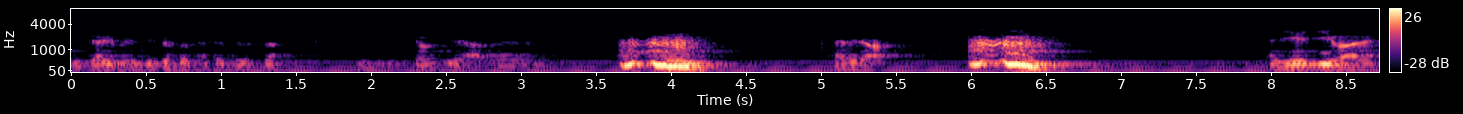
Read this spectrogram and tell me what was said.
ဒီတိုင်းပဲဒီတော့သူကကြောက်ကြရပဲအဲဒီတော့အရေးကြီးပါတယ်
